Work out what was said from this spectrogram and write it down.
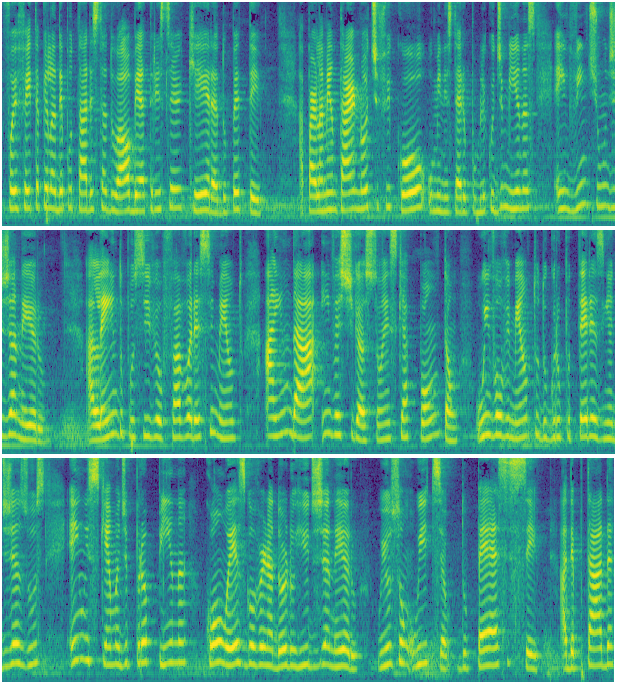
foi feita pela deputada estadual Beatriz Cerqueira, do PT. A parlamentar notificou o Ministério Público de Minas em 21 de janeiro. Além do possível favorecimento, ainda há investigações que apontam o envolvimento do grupo Terezinha de Jesus em um esquema de propina com o ex-governador do Rio de Janeiro, Wilson Witzel, do PSC. A deputada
